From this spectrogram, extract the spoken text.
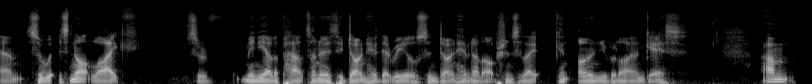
Um, so it's not like sort of many other parts on Earth who don't have that resource and don't have another option, so they can only rely on gas. Um,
